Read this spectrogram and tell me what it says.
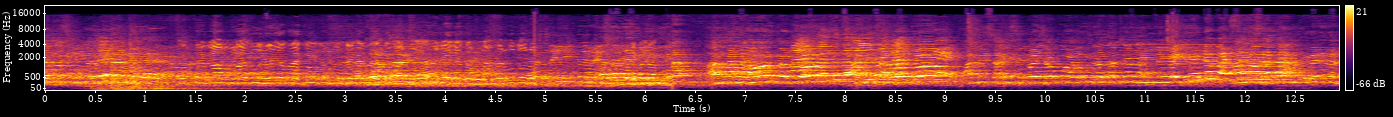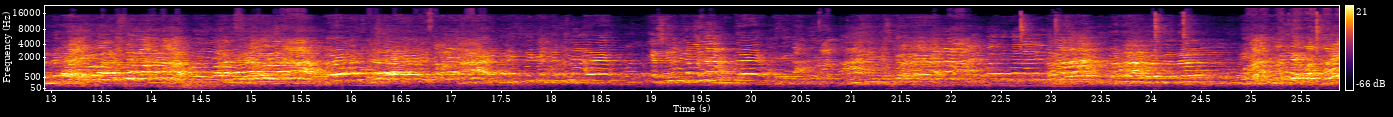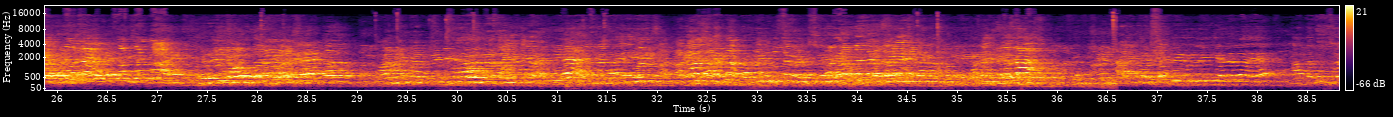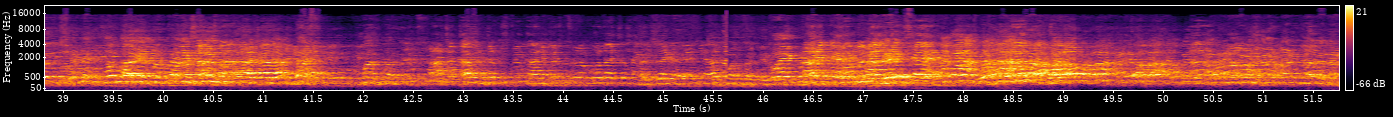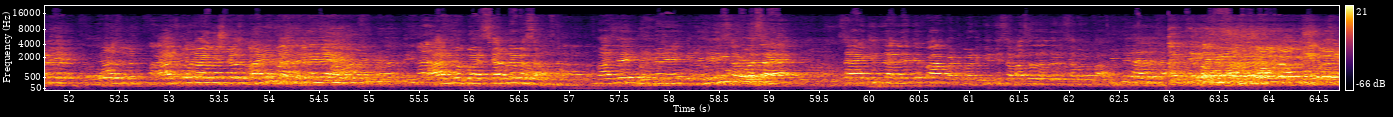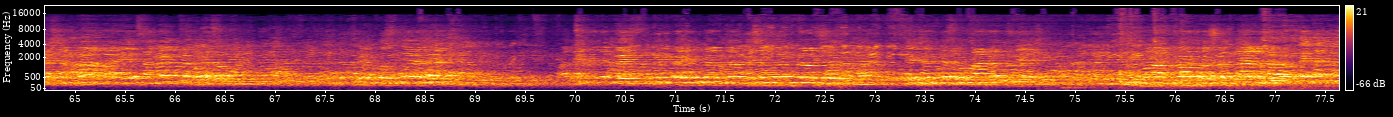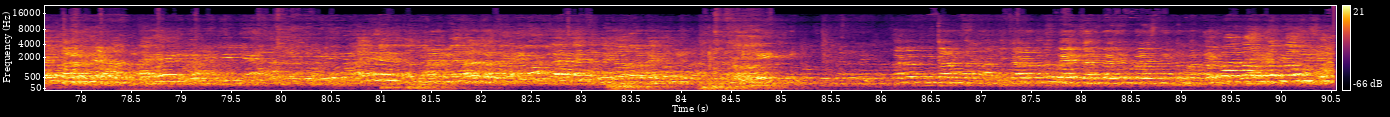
इसका काम हुआ दूसरे का बाकी तुम नगर का तो नहीं हो जाएगा तुम मेरे को दोनों आमच्या नावावर करतो आम्ही चालवतो आम्ही साई सुपर शॉप वाढवून करतो मी इल्लिगल धंदे कशी आम्ही मंत्री सांगितलं आज दोन आज बस शांत बसा. माझं एक म्हणणं आहे की आहे तुमचं किती झाले ते पहा पटपट किती सभासद हजार समज पहा हे सांगायचं हे पुस्तक आहे. आता म्हणजे बैसकरी काही कुठे आमच्यावर कशामुळे तुम्ही राहू शकत नाही. हे शब्द समोर आणा तुम्ही. मग आमच्यावर विश्वास नाही आला. हे कारण द्या. सांगा तुम्ही कारण सांगा विचारामध्ये बहेर झाली पाहिजे बहेर नंतर मतदान.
